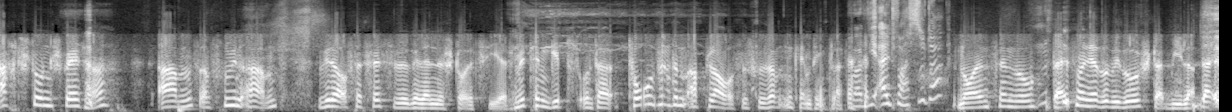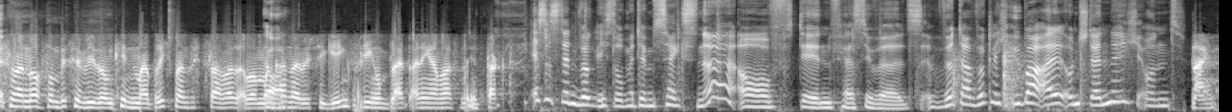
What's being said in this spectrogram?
acht Stunden später abends, am frühen Abend, wieder auf das Festivalgelände stolziert. Mit dem Gips unter tosendem Applaus des gesamten Campingplatzes. Aber wie alt warst du da? 19 so. Da ist man ja sowieso stabiler. Da ist man noch so ein bisschen wie so ein Kind. Mal bricht man sich zwar was, aber man Ja. kann da durch die Gegend fliegen und bleibt einigermaßen intakt. Ist es denn wirklich so mit dem Sex, ne, auf den Festivals? Wird da wirklich überall und ständig und Nein.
